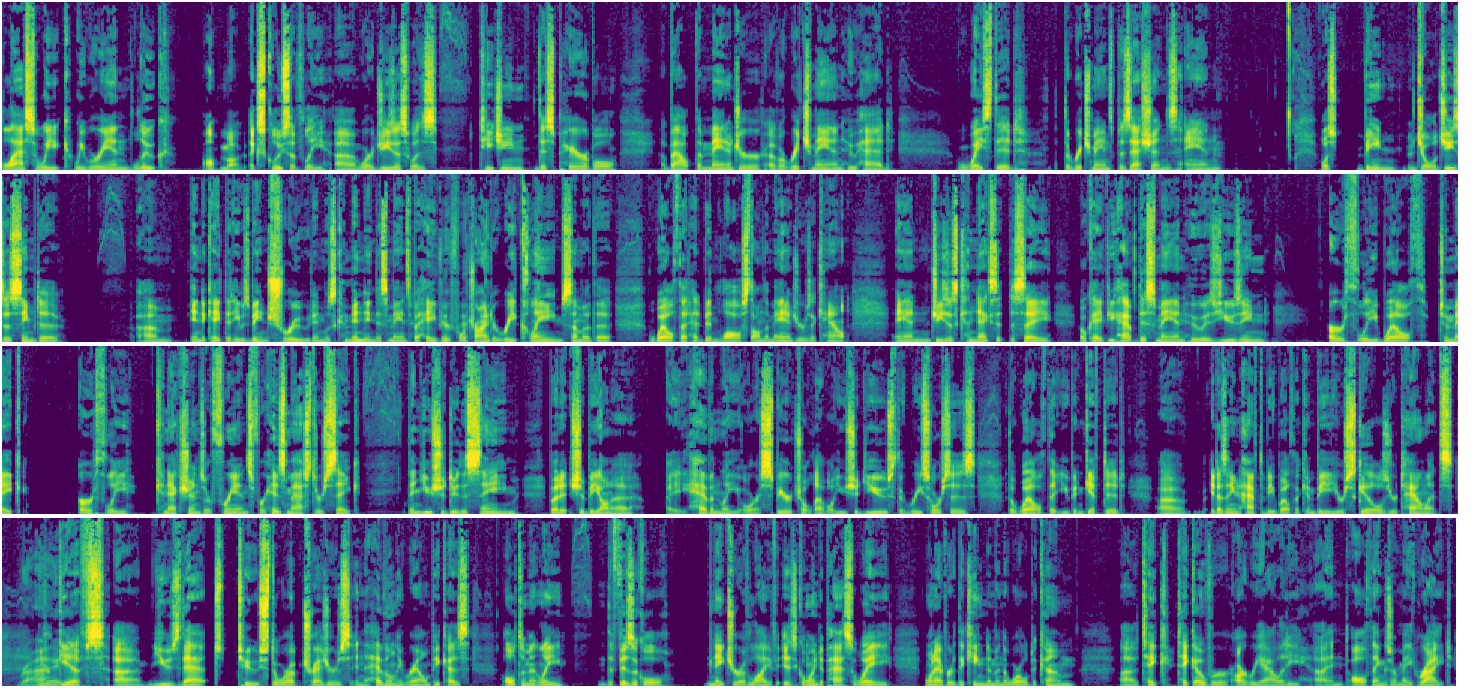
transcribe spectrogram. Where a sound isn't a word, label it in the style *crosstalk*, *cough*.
Last week we were in Luke uh, exclusively, uh, where Jesus was teaching this parable about the manager of a rich man who had wasted the rich man's possessions and was being Joel. Jesus seemed to um, indicate that he was being shrewd and was commending this man's behavior for trying to reclaim some of the wealth that had been lost on the manager's account. And Jesus connects it to say, okay, if you have this man who is using earthly wealth to make earthly connections or friends for his master's sake, then you should do the same, but it should be on a a heavenly or a spiritual level. You should use the resources, the wealth that you've been gifted. Uh, it doesn't even have to be wealth. It can be your skills, your talents, Right. your gifts. Uh, use that to store up treasures in the heavenly realm because ultimately the physical nature of life is going to pass away whenever the kingdom and the world to come uh, take take over our reality uh, and all things are made right.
